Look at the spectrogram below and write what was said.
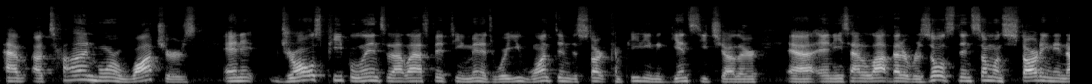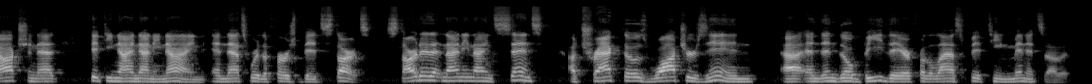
have a ton more watchers and it draws people into that last 15 minutes where you want them to start competing against each other. Uh, and he's had a lot better results than someone starting an auction at 59.99 and that's where the first bid starts. Started at 99 cents, attract those watchers in uh, and then they'll be there for the last 15 minutes of it.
